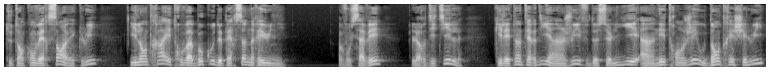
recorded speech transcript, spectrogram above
Tout en conversant avec lui, il entra et trouva beaucoup de personnes réunies. Vous savez, leur dit-il, qu'il est interdit à un juif de se lier à un étranger ou d'entrer chez lui,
